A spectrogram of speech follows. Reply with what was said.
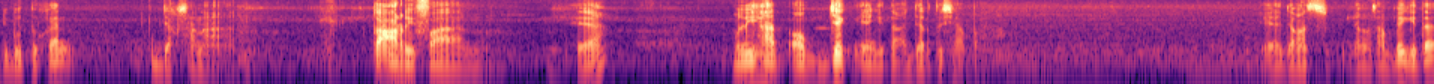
dibutuhkan kebijaksanaan, kearifan, ya. Melihat objek yang kita ajar itu siapa. Ya, jangan jangan sampai kita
